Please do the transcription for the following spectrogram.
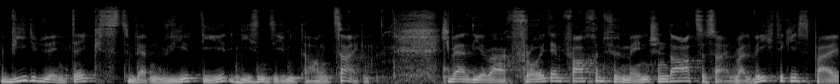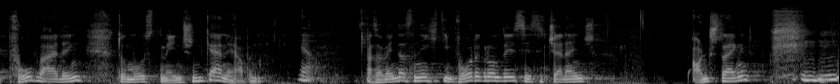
Wie du die entdeckst, werden wir dir in diesen sieben Tagen zeigen. Ich werde dir aber auch Freude empfachen, für Menschen da zu sein, weil wichtig ist bei Profiling, du musst Menschen gerne haben. Ja. Also wenn das nicht im Vordergrund ist, ist die Challenge anstrengend, mhm.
